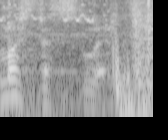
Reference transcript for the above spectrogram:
Must have slipped.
